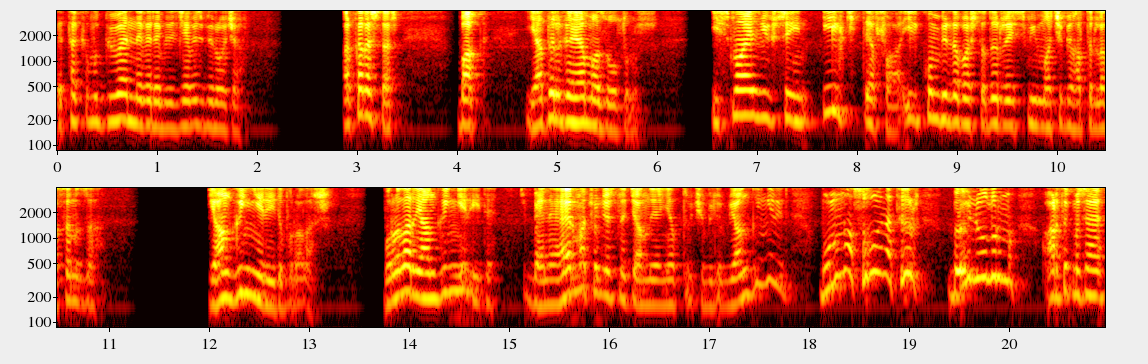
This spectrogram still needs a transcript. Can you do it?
ve takımı güvenle verebileceğimiz bir hoca. Arkadaşlar bak yadırgayamaz oldunuz. İsmail Yüksek'in ilk defa ilk 11'de başladığı resmi maçı bir hatırlasanıza. Yangın yeriydi buralar. Buralar yangın yeriydi. Ben her maç öncesinde canlı yayın yaptığım için biliyorum. Yangın yeriydi. Bunu nasıl oynatır? Böyle olur mu? Artık mesela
